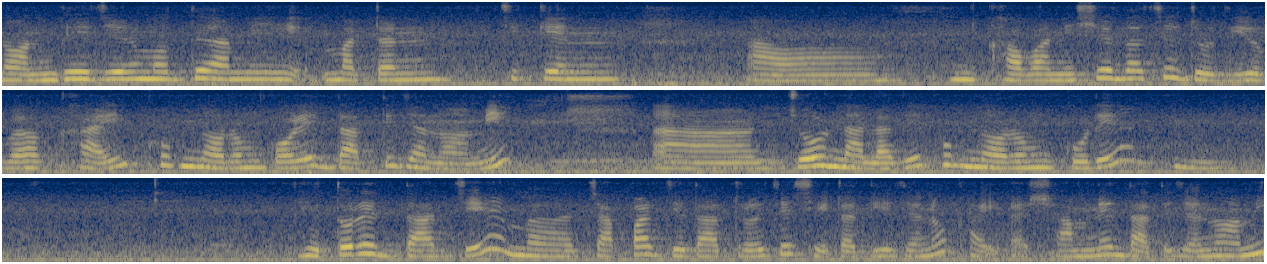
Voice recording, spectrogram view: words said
ননভেজের মধ্যে আমি মাটন চিকেন খাওয়া নিষেধ আছে, যদিও বা খাই, খুব নরম করে, দাঁতে যেন আমি জোর না লাগে, খুব নরম করে ভেতরের দাঁত যে চাপার যে দাঁত রয়েছে, সেটা দিয়ে যেন খাই, আর সামনের দাঁতে যেন আমি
